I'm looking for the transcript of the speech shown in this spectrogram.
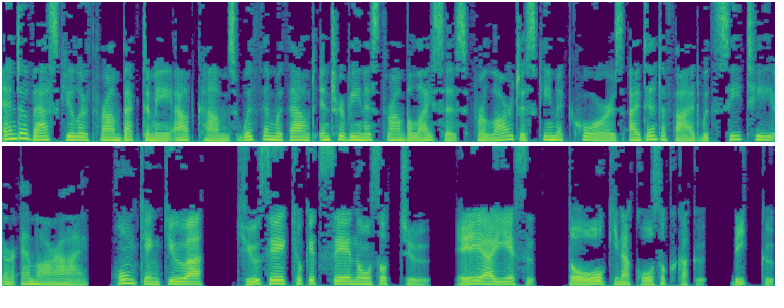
Endovascular thrombectomy outcomes with and without intravenous thrombolysis for large ischemic cores identified with CT or MRI. 本研究は、急性虚血性脳卒中、AIS と大きな高速核、LIC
